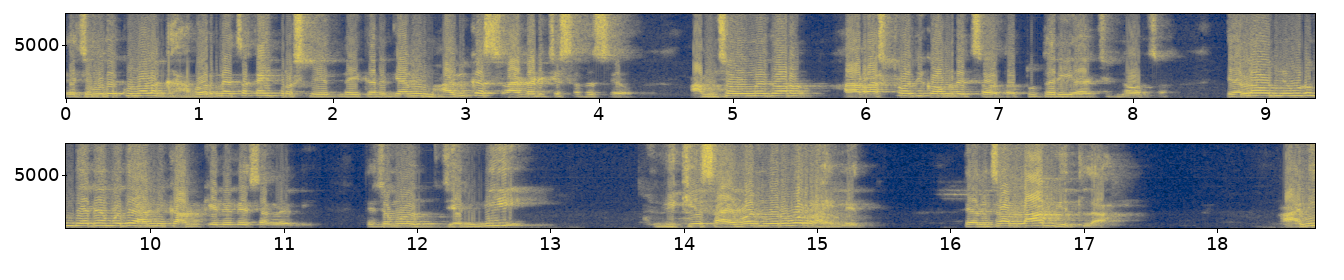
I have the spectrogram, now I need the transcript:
त्याच्यामध्ये कुणाला घाबरण्याचा काही प्रश्न येत नाही कारण की आम्ही महाविकास आघाडीचे सदस्य आहोत. आमचा उमेदवार हा राष्ट्रवादी काँग्रेसचा होता तुतारी या चिन्हावरचा. त्याला निवडून देण्यामध्ये आम्ही काम केलेलं आहे सगळ्यांनी. त्याच्यामुळे ज्यांनी विखे साहेबांबरोबर राहिलेत त्यांचा लाभ घेतला आणि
